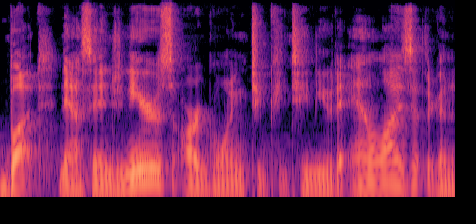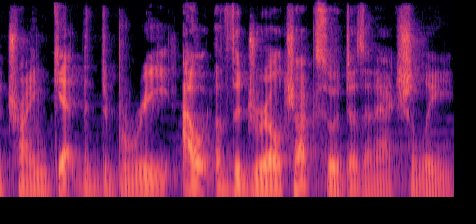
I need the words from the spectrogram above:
But NASA engineers are going to continue to analyze it. They're going to try and get the debris out of the drill chuck so it doesn't actually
